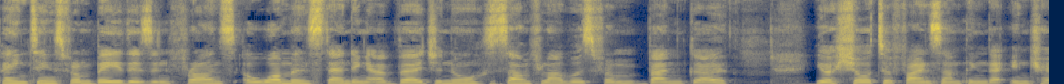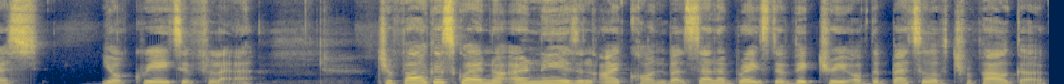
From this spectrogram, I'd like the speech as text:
Paintings from bathers in France, a woman standing at a virginal, sunflowers from Van Gogh. You're sure to find something that interests your creative flair. Trafalgar Square not only is an icon but celebrates the victory of the Battle of Trafalgar.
